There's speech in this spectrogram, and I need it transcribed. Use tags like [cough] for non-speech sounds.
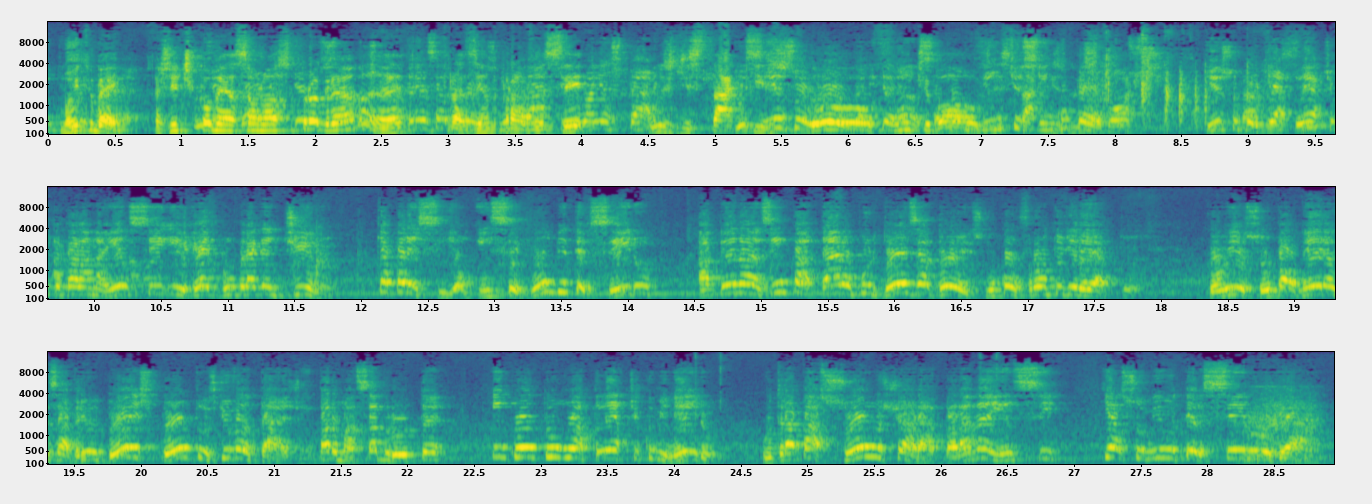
Muito bem, a gente começa o nosso programa né, trazendo para você os destaques do futebol, os destaques do esporte. Isso porque Atlético Paranaense e Red Bull Bragantino, que apareciam em segundo e terceiro, apenas empataram por 2 a 2 no confronto direto. Com isso, o Palmeiras abriu dois pontos de vantagem para o Massa Bruta, enquanto o Atlético Mineiro ultrapassou o Xará Paranaense, que assumiu o terceiro lugar.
